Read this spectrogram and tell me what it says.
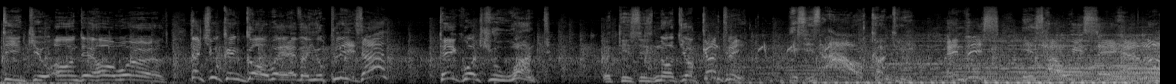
think you own the whole world, that you can go wherever you please, huh? Take what you want. But this is not your country. This is our country. And this is how we say hello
